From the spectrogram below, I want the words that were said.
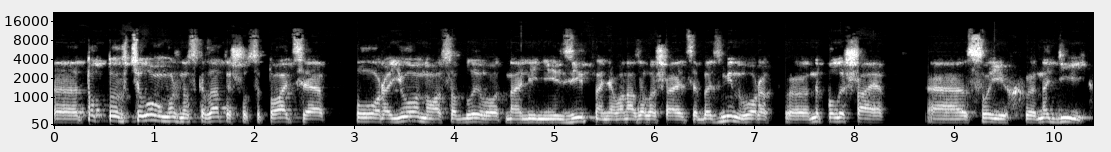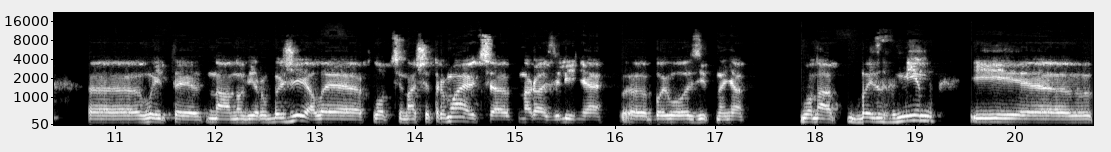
Е, тобто, в цілому можна сказати, що ситуація. По району, особливо на лінії зіткнення, вона залишається без змін. Ворог е, не полишає е, своїх надій е, вийти на нові рубежі, але хлопці наші тримаються. Наразі лінія е, бойового зіткнення вона без змін, і е,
